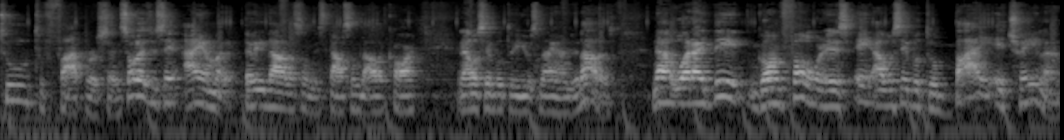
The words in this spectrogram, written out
two to five percent. So let's just say I am at thirty dollars on this thousand dollar card, and I was able to use nine hundred dollars. Now, what I did going forward is, hey, I was able to buy a trailer.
